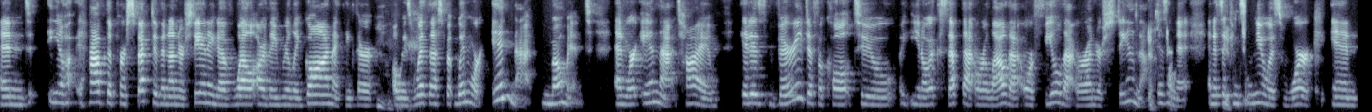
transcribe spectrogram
and you know have the perspective and understanding of well are they really gone? I think they're Mhm. always with us. But when we're in that moment and we're in that time it is very difficult to you know accept that or allow that or feel that or understand that Yes, isn't it and it's a yes, continuous work in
